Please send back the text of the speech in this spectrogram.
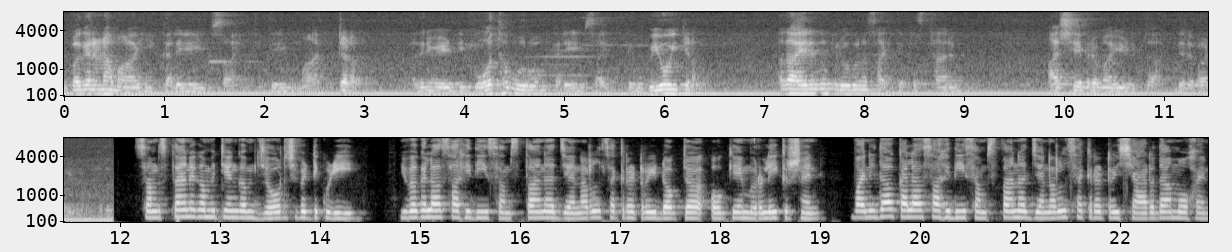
ഉപകരണമായി കലയെയും സാഹിത്യത്തെയും മാറ്റണം. അതിനുവേണ്ടി ബോധപൂർവം കലയും സാഹിത്യത്തെ ഉപയോഗിക്കണം. അതായിരുന്നു പുരോഗമന സാഹിത്യ പ്രസ്ഥാനം ആശയപരമായി എടുത്ത നിലപാടുകൾ. സംസ്ഥാന കമ്മിറ്റി അംഗം ജോർജ് വെട്ടിക്കുഴി യുവകലാസാഹിതി സംസ്ഥാന general secretary doctor O K Muralikrishnan Vanitha Kalasahithi സംസ്ഥാന ജനറൽ സെക്രട്ടറി ശാരദാ മോഹൻ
